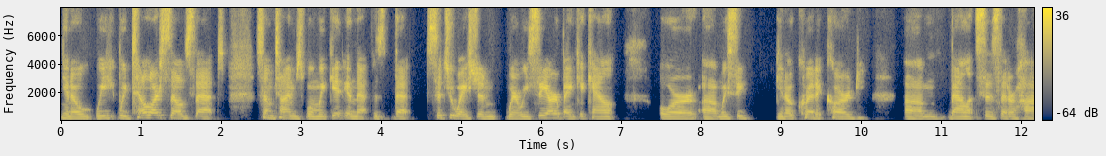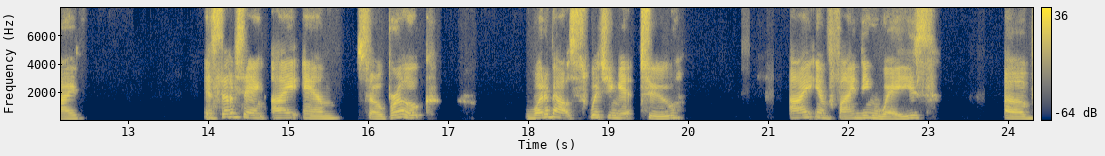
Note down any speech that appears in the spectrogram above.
you know we we tell ourselves that sometimes when we get in that that situation where we see our bank account or um, we see you know credit card um, balances that are high instead of saying i am so broke what about switching it to i am finding ways of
